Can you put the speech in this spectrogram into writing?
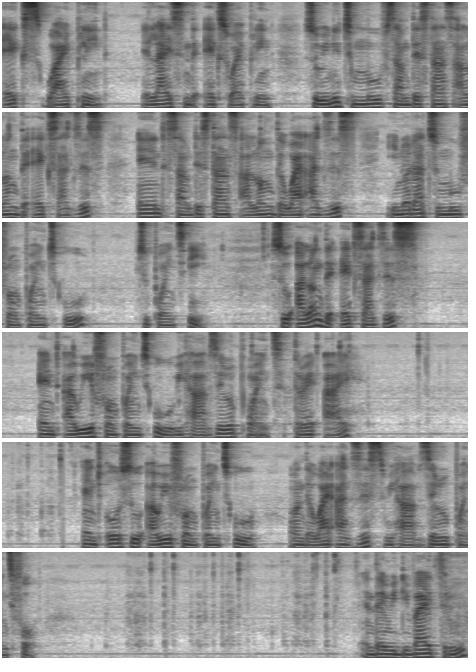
XY plane it lies in the xy plane so we need to move some distance along the x-axis and some distance along the y-axis in order to move from point O to point A. So along the x-axis and away from point O we have 0.3i and also away from point O on the y-axis we have 0.4 and then we divide through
